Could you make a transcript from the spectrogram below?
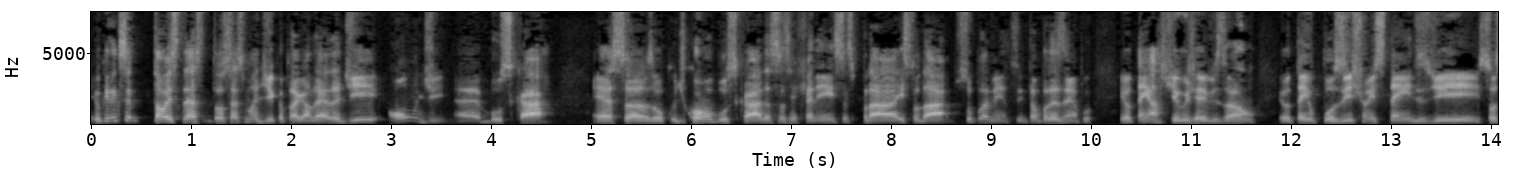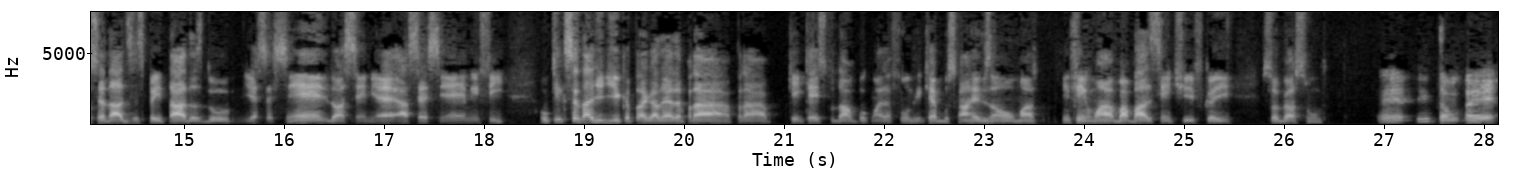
eu queria que você talvez trouxesse uma dica para a galera de onde é, buscar essas, ou de como buscar essas referências para estudar suplementos. Então, por exemplo, eu tenho artigos de revisão, eu tenho position stands de sociedades respeitadas do ISSN, do ACNE, ACSM, enfim. O que, que você dá de dica para a galera, para quem quer estudar um pouco mais a fundo, quem quer buscar uma revisão, uma, enfim, uma, uma base científica aí sobre o assunto? É, então, é,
